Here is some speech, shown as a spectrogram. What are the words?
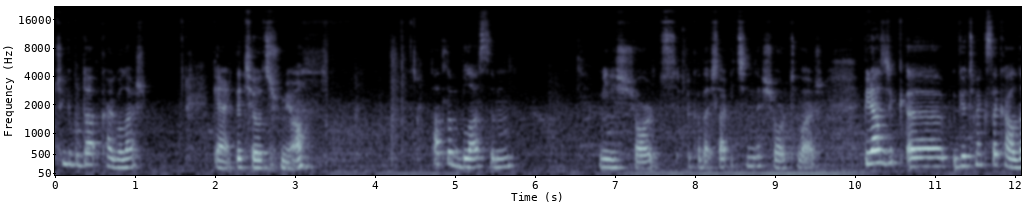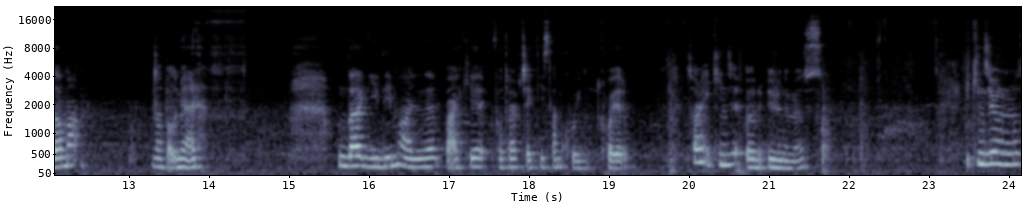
Çünkü burada kargolar genellikle çalışmıyor. Tatlı Blossom mini shorts arkadaşlar. içinde şortu var. Birazcık e, götüme kısa kaldı ama ne yapalım yani. Bunu da giydiğim halini belki fotoğraf çektiysem koy, koyarım. Sonra ikinci ür- ürünümüz. İkinci ürünümüz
